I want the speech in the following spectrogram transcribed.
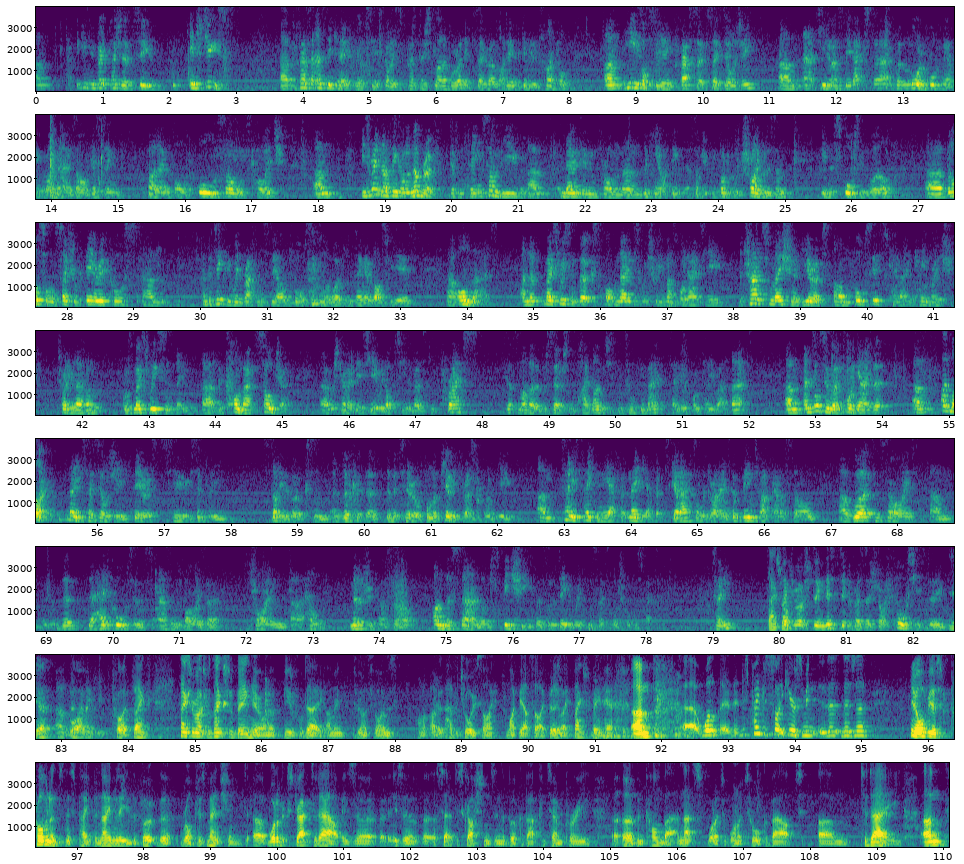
Um, it gives me great pleasure to introduce uh, Professor Anthony King, obviously has got his presentation slide up already, so um, I don't need to give you the title. Um, he is obviously a professor of sociology um, at University of Exeter, but more importantly, I think right now, is our visiting fellow of All Souls College. Um, he's written, I think, on a number of different themes. Some of you um, know him from um, looking at, I think, a subject we probably call tribalism in the sporting world, uh, but also on social theory, of course, and particularly with reference to the armed forces, all the work he's been doing over the last few years uh, on that. And the most recent books of note, which we must point out to you, The Transformation of Europe's Armed Forces, came out in Cambridge 2011, was most recently uh, The Combat Soldier, uh, which came out this year with Oxford University Press. He's got some other research in the pipeline, which he's been talking about, so he'll probably tell you about that. Um, and it's also worth pointing out that, um, unlike many sociology theorists who simply study the books and, and look at the, the material from a purely theoretical point of view. Um, Tony's taken the effort, made the effort to get out on the ground, he's been to Afghanistan, uh, worked inside um, the, the headquarters as an advisor to try and uh, help military personnel understand the species they're sort of dealing with from a sociological perspective. Tony? Thanks, Thank you very much for doing this particular presentation, I forced you to do. Yeah, um, quite. Thank you. Quite, thanks. Thanks very much. Well, thanks for being here on a beautiful day. I mean, to be honest, if I was I don't have a choice, I might be outside. But anyway, thanks for being here. Um, uh, well, uh, this paper is slightly curious. I mean, there, there's a you know, obvious provenance of this paper, namely the book that Rob just mentioned. Uh, what I've extracted out is, a, is a, a, set of discussions in the book about contemporary uh, urban combat, and that's what I t- want to talk about um, today. Um,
